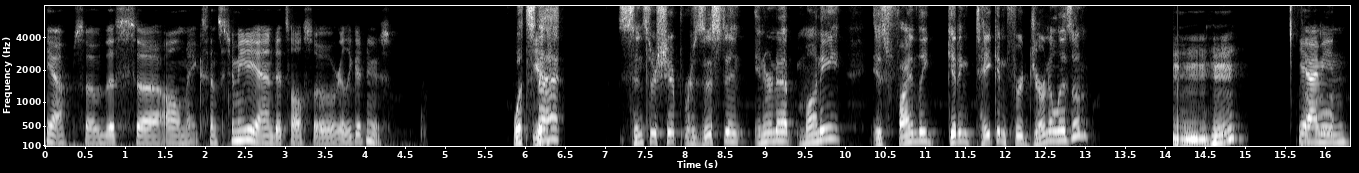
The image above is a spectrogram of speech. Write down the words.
Yeah, so this uh, all makes sense to me, and it's also really good news. What's yeah. that? Censorship resistant internet money is finally getting taken for journalism? Mm-hmm. Yeah, I mean,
